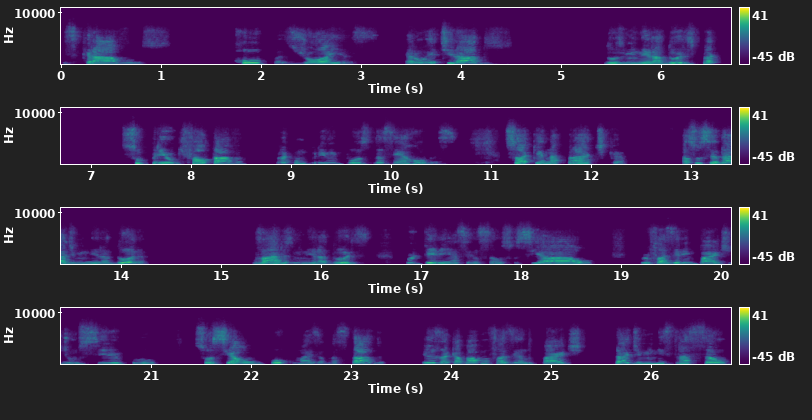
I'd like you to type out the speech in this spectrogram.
escravos, roupas, joias, eram retirados dos mineradores para suprir o que faltava para cumprir o imposto das 100 arrobas. Só que, na prática, a sociedade mineradora vários mineradores, por terem ascensão social, por fazerem parte de um círculo social um pouco mais abastado, eles acabavam fazendo parte da administração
